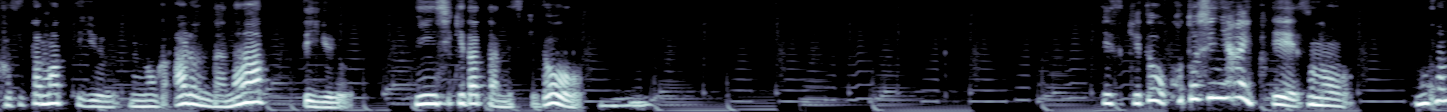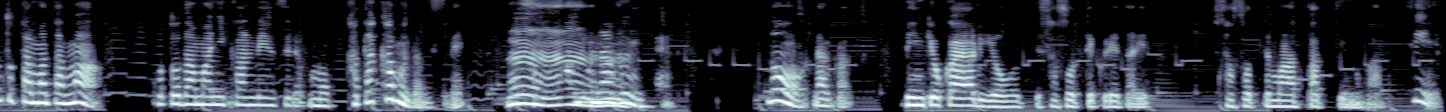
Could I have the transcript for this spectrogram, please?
風玉っていうのがあるんだなっていう認識だったんですけど、うん、ですけど、今年に入って、その、もうほんとたまたま、言霊に関連する、もうカタカムダですね。うんうん、うん。カム文献の、なんか、勉強会あるよって誘ってくれたり、誘ってもらったっていうのがあって、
